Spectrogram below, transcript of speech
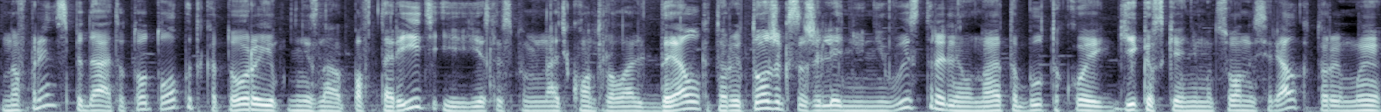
Но, в принципе, да, это тот опыт, который, не знаю, повторить, и если вспоминать Ctrl-Alt-Del, который тоже, к сожалению, не выстрелил, но это был такой гиковский анимационный сериал, который мы,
